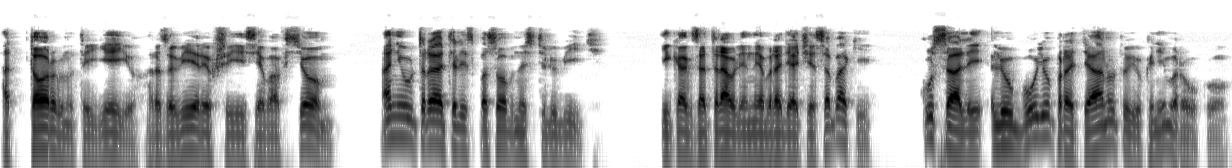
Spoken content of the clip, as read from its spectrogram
отторгнутые ею, разуверившиеся во всем, они утратили способность любить, и, как затравленные бродячие собаки, кусали любую протянутую к ним руку,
